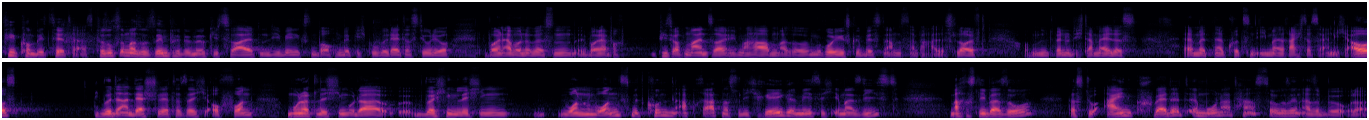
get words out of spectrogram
viel komplizierter ist. Versuch es immer so simpel wie möglich zu halten. Die wenigsten brauchen wirklich Google Data Studio. Die wollen einfach nur wissen, die wollen einfach Peace of Mind, sage ich mal, haben, also ein ruhiges Gewissen haben, dass einfach alles läuft. Und wenn du dich da meldest mit einer kurzen E-Mail, reicht das eigentlich aus. Ich würde an der Stelle tatsächlich auch von monatlichen oder wöchentlichen One-Ones mit Kunden abraten, dass du dich regelmäßig immer siehst. Mach es lieber so, dass du ein Credit im Monat hast, so gesehen, also oder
